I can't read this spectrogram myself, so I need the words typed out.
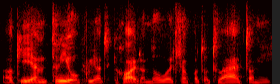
aki ilyen triók miatt hajlandó volt csapatot váltani,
